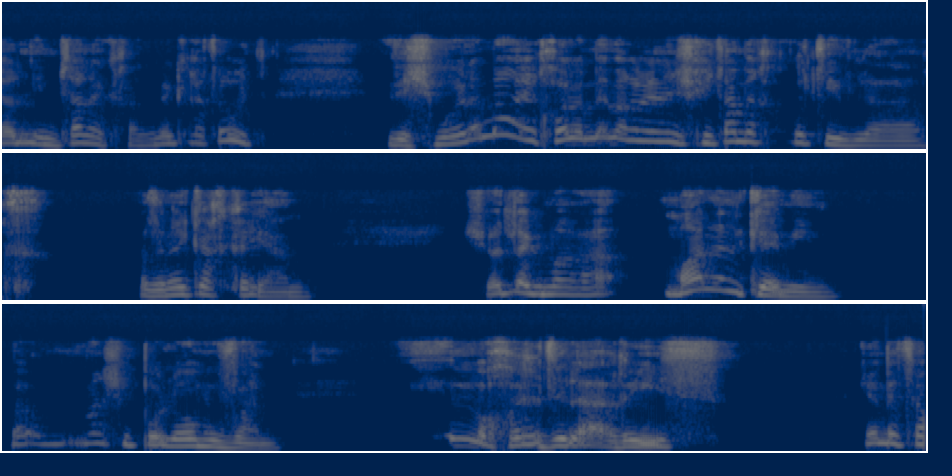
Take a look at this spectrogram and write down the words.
נמצא נקרן, מקח טעות, ושמואל אמר, יכול לומר לשחיטה מחרתיב לך, אז המקח קיים. שואלת הגמרא, מה ננקמין? משהו פה לא מובן. אם מוכר את זה לאריס, כן, בעצם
